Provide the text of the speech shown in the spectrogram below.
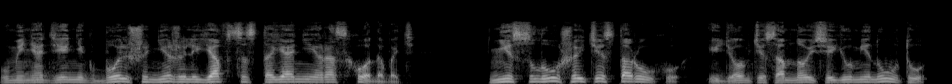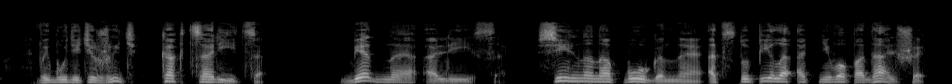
У меня денег больше, нежели я в состоянии расходовать. Не слушайте старуху, идемте со мной сию минуту, вы будете жить, как царица. Бедная Алиса, сильно напуганная, отступила от него подальше,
